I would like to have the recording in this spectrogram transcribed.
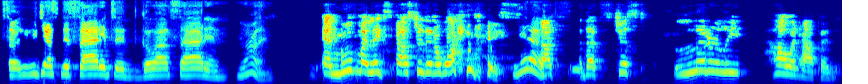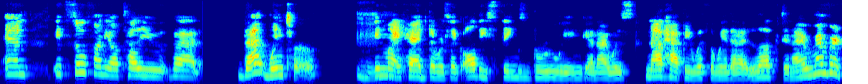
So you just decided to go outside and run and move my legs faster than a walking pace. Yeah. That's that's just literally how it happened. And it's so funny I'll tell you that that winter mm-hmm. in my head there was like all these things brewing and I was not happy with the way that I looked and I remember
